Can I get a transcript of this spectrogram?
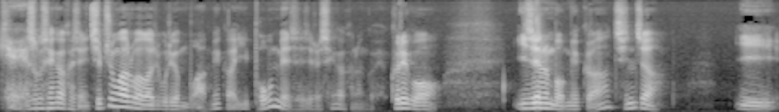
계속 생각하시니 집중하러 와가지고 우리가 뭐합니까? 이 복음 메시지를 생각하는 거예요. 그리고 이제는 뭡니까? 진짜 이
